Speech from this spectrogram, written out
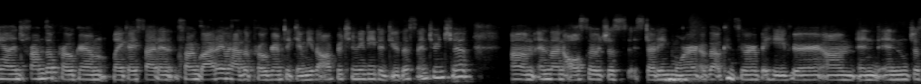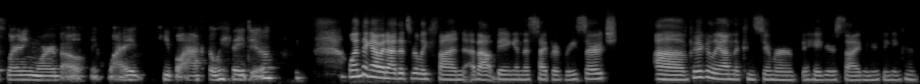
and from the program, like I said, and so I'm glad I had the program to give me the opportunity to do this internship. Um, and then also just studying more about consumer behavior um, and, and just learning more about like why people act the way they do. One thing I would add that's really fun about being in this type of research, um, particularly on the consumer behavior side, when you're thinking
